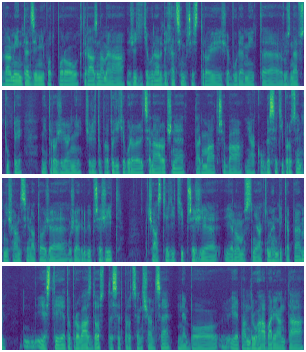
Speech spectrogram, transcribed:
velmi intenzivní podporou, která znamená, že dítě bude na dýchacím přístroji, že bude mít eh, různé vstupy nitrožilní, čili to pro to dítě bude velice náročné, tak má třeba nějakou desetiprocentní šanci na to, že může kdyby přežít část těch dětí přežije jenom s nějakým handicapem. Jestli je to pro vás dost, 10% šance, nebo je tam druhá varianta,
